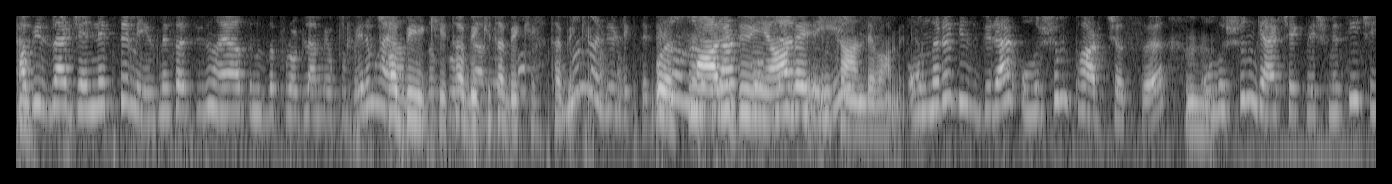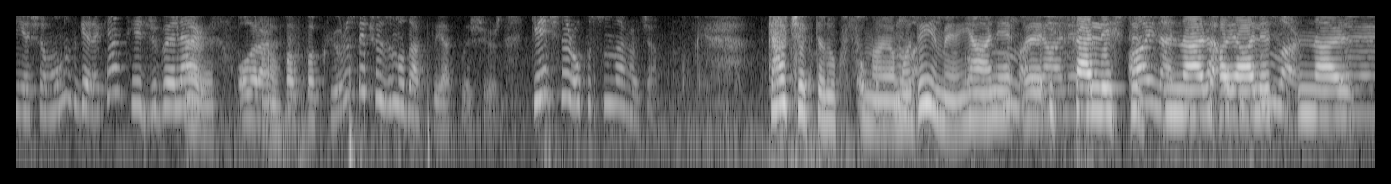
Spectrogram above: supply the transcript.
Ha evet. bizler cennette miyiz? Mesela sizin hayatınızda problem yok mu? Benim hayatımda Tabii ki, problem tabii ki, yok tabii mu? ki, tabii ki. Bununla birlikte biz Burası mavi dünya ve değil, imtihan devam ediyor. Onlara biz birer oluşum parçası, oluşun gerçekleşmesi için yaşamamız gereken tecrübeler Evet, olarak evet. bak- bakıyoruz ve çözüm odaklı yaklaşıyoruz. Gençler okusunlar hocam. Gerçekten okusunlar, ama Okusunlar. değil mi? Yani, Okusunlar. e, Yani- içselleştirsinler, Aynen, hayal okusunlar. etsinler. Ee,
